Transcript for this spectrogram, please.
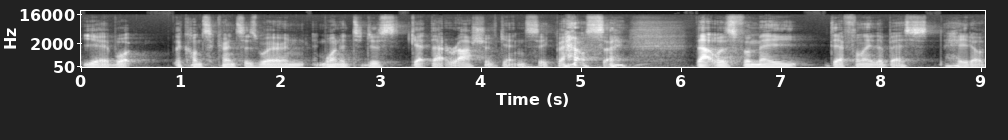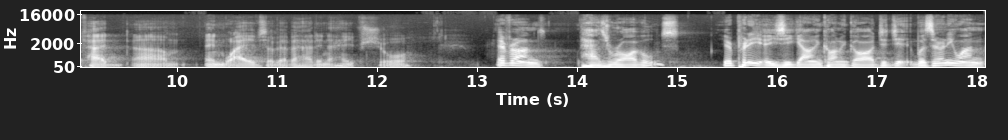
yeah what the consequences were, and wanted to just get that rush of getting sick barrels. So that was for me definitely the best heat I've had. Um, and waves I've ever had in a heap, sure. Everyone has rivals. You're a pretty easygoing kind of guy. Did you? Was there anyone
